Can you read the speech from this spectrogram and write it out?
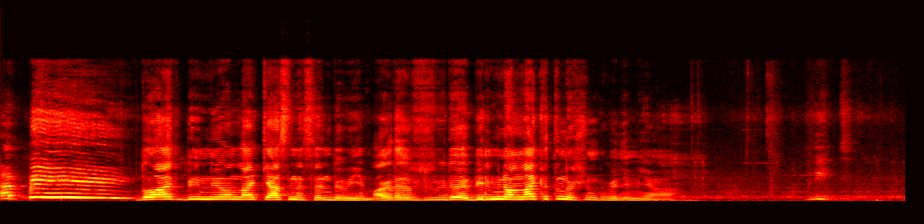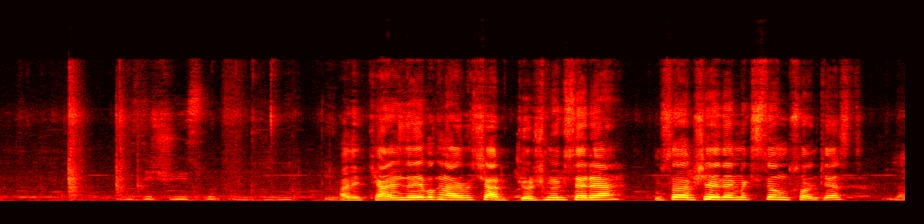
Happy! Dua et 1 milyon like gelsin de seni döveyim. Arkadaşlar şu videoya 1 milyon like atın da şunu dövelim ya. Bit. Bizde şu ismi. Hadi kendinize iyi bakın arkadaşlar. Görüşmek üzere. Mustafa bir şey demek istiyor musun son kez? No.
